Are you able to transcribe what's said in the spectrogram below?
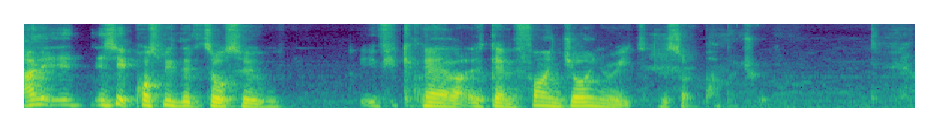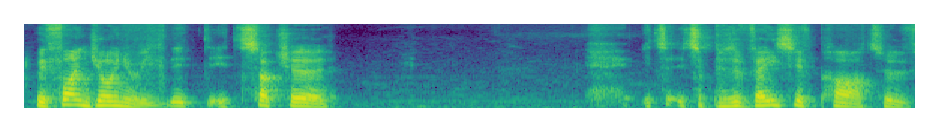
And it, is it possibly that it's also, if you compare like, again fine joinery to the sort of puppetry, with fine joinery, it, it's such a, it's it's a pervasive part of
